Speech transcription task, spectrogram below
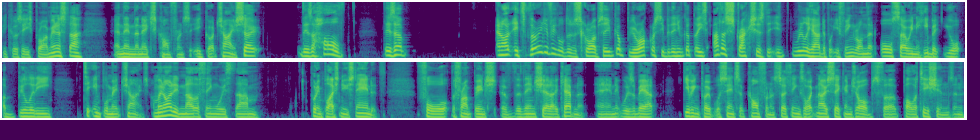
because he's prime minister. And then the next conference, it got changed. So there's a whole, there's a, and I, it's very difficult to describe. So you've got bureaucracy, but then you've got these other structures that it's really hard to put your finger on that also inhibit your ability to implement change. I mean, I did another thing with um, in place new standards for the front bench of the then shadow cabinet. And it was about giving people a sense of confidence. So things like no second jobs for politicians and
